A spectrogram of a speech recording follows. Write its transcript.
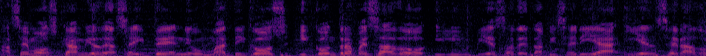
hacemos cambio de aceite, neumáticos y contrapesado y limpieza de tapicería y encerado.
